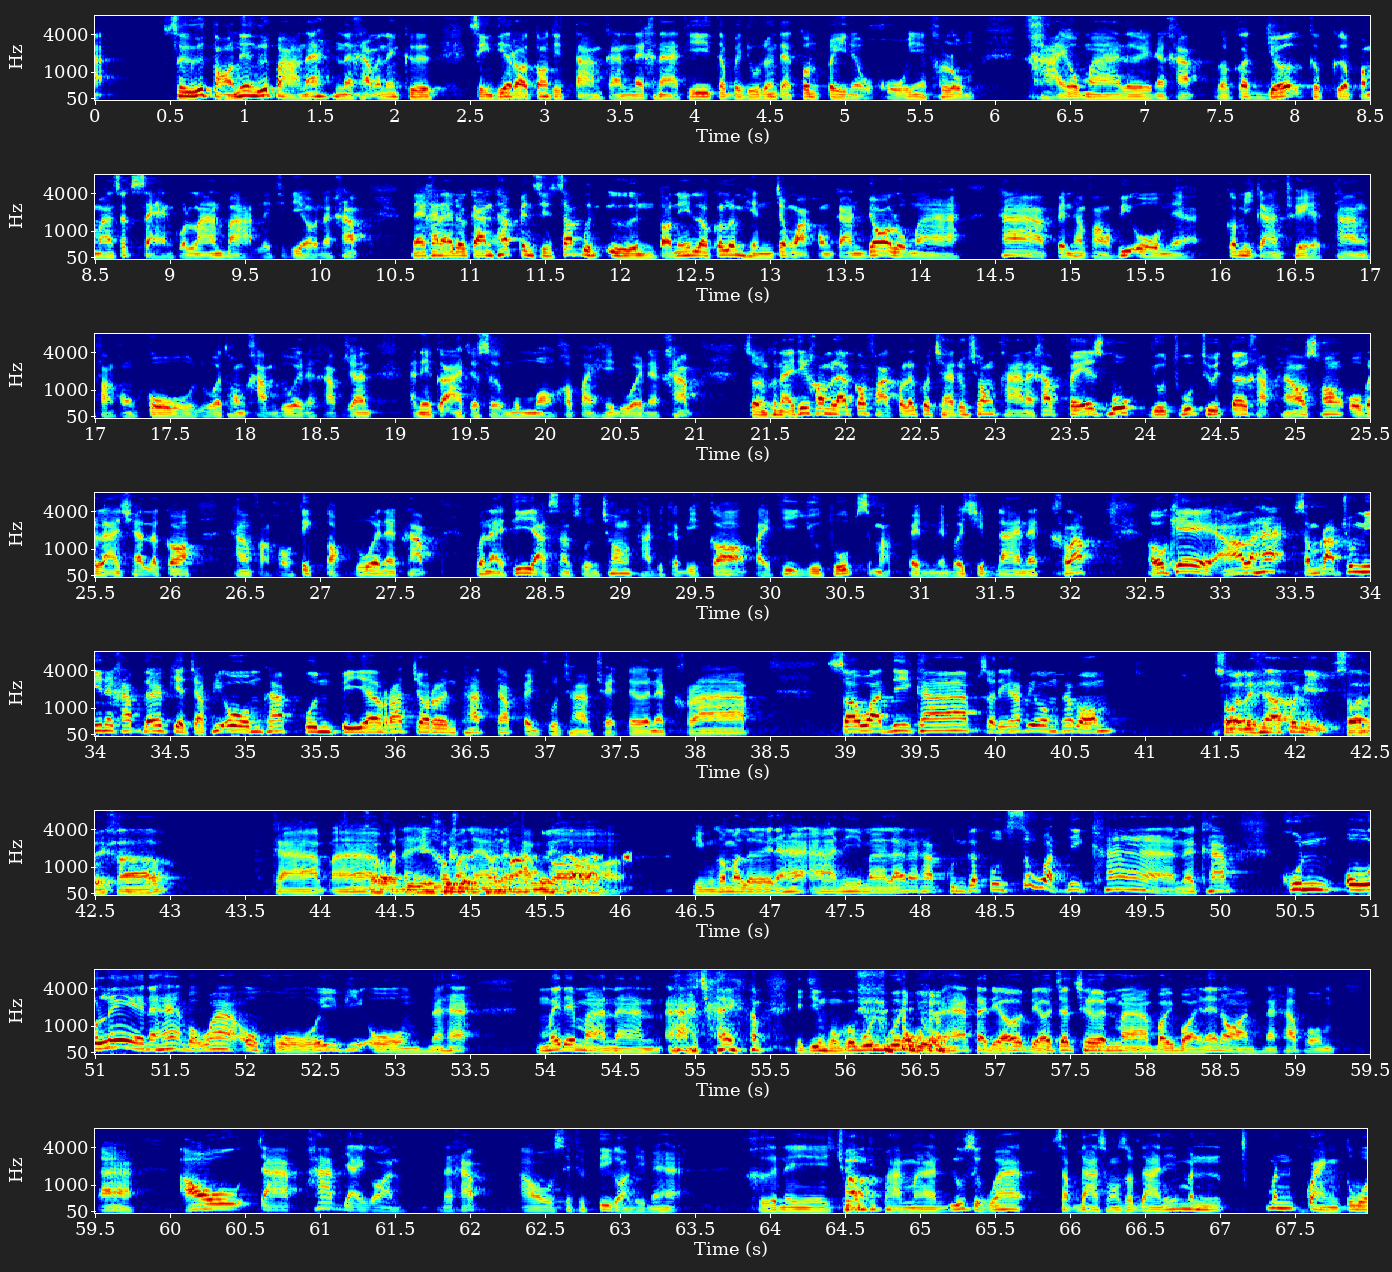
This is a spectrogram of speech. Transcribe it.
ซื้อต่อเนื่องหรือเปล่านะนะครับอันนั้นคือสิ่งที่เราต้องติดตามกันในขณะที่จะไปดูตั้งแต่ต้นปีเนี่ยโอ้โหยังถล่มขายออกมาเลยนะครับแล้วก็เยอะเกือบเกือบประมาณสักแสนกว่าล้านบาทเลยทีเดียวนะครับในขณะเดียวกันถ้าเป็นสินทรัพย์อื่นๆ ตอนนี้เราก็เริ่มเห็นจังหวะของการย่อลงมา ถ้าเป็นทางฝั่งของพี่โอมเนี่ย ก็มีการเทรดทางฝั่งของโกหรือว่าทองคำด้วยนะครับ ฉะนั้นอันนี้ก็อาจจะเสริมมุมมองเข้าไปให้ด้วยนะครับ ส่วนคนไหนที่เข้ามาแล้วก็ฝากกดไลค์กดแชร์ทุกช่องทางนะครับ Facebook YouTube Twitter ครับ House ห้อง o อเ e อ i n e Chat แล้วก็ทางฝั่งของ TikTok ด้วยนะครับ คนไหนที่อยากสนับสนุนช่องถามอีกกับอีกก็ไปที่ YouTube สมัครเป็น Membership ได้นะครับ โอเค เอาละฮะสำหรับช่วงนี้นะครับได้รับเกียรติจากพี่โอมครับคุณปิยรัตน์เจริญทัศน์ครับเป็น Full Time Trader นะครับ สวัสดีครับ สวัสดีครับพี่โอมครับผม สวัสดีครับคุณอีกสวัสดีครับ ครับอ่าสวัคสนดีไหนเข้ามาแล้วนะครับผู้ชมทางบ้านด้วยก็ครับพิมพ์เข้ามาเลยนะฮะ อ่า นี่มาแล้วนะครับ คุณกระตุ้นสวัสดีค่ะนะครับ คุณโอเล่นะฮะ บอกว่า โอ้โห พี่โอมนะฮะ ไม่ได้มานาน อ่า ใช่ครับ จริงๆ ผมก็วุ่นวุ่นๆอยู่นะฮะ แต่เดี๋ยว เดี๋ยวจะเชิญมาบ่อยๆ แน่นอนนะครับผม อ่า เอาจากภาพใหญ่ก่อนนะครับ เอา SET Fifty ก่อนดีไหมฮะ คือในช่วงที่ผ่านมา รู้สึกว่าสัปดาห์สองสัปดาห์นี้มัน มันแกว่งตัว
